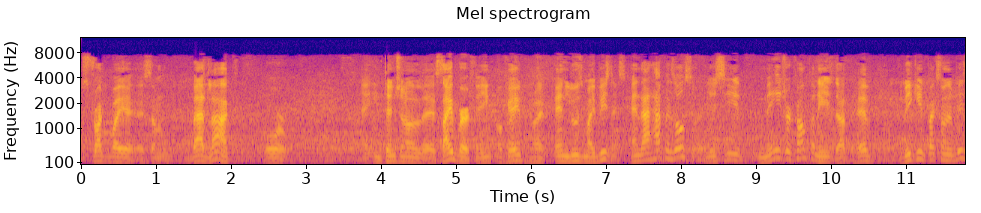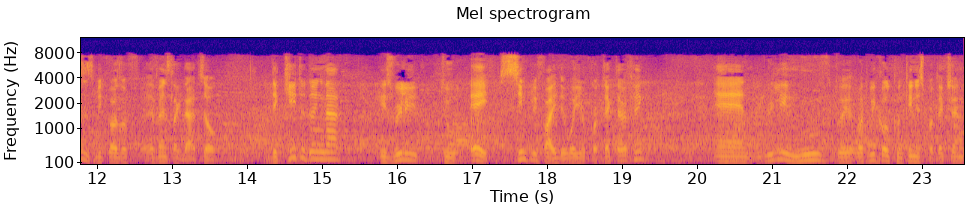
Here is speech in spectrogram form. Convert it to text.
struck by uh, some bad luck or intentional uh, cyber thing, okay, right, right. and lose my business. And that happens also. You see major companies that have big impacts on the business because of events like that. So the key to doing that is really to a simplify the way you protect everything and really move to what we call continuous protection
